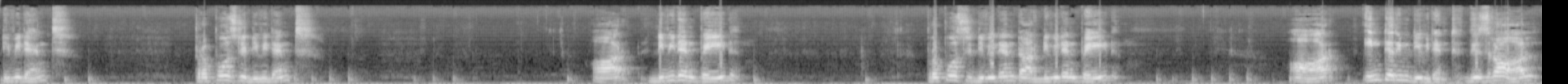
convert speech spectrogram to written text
dividend proposed dividend or dividend paid proposed dividend or dividend paid or interim dividend. These are all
